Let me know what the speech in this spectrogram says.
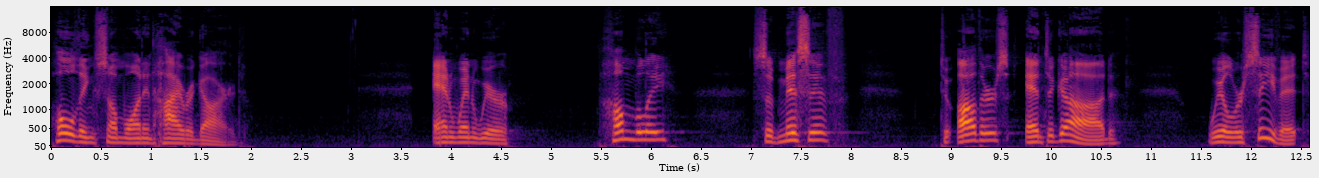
holding someone in high regard. And when we're humbly submissive to others and to God, we'll receive it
